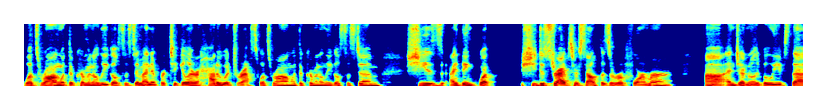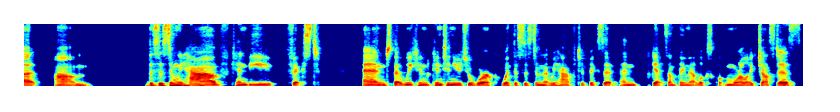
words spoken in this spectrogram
what's wrong with the criminal legal system and in particular how to address what's wrong with the criminal legal system she's i think what she describes herself as a reformer uh, and generally believes that um, the system we have can be fixed and that we can continue to work with the system that we have to fix it and get something that looks more like justice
